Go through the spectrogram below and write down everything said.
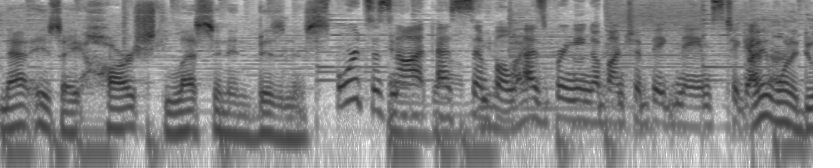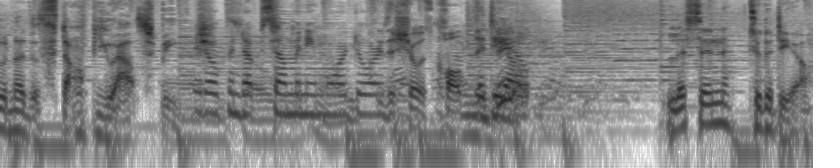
That is a harsh lesson in business. Sports is not And, uh, as you simple know, I- as bringing a bunch of big names together. I didn't want to do another stomp you out speech. It opened up so many more doors. The show is called The, The Deal. Listen to The Deal.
